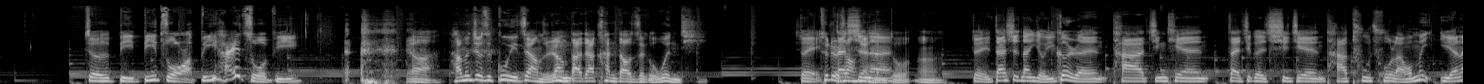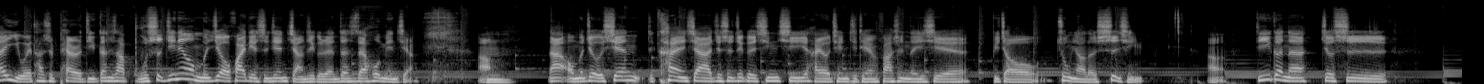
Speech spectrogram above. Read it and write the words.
就是比比左比还左比 啊，他们就是故意这样子让大家看到这个问题。对，Twitter 上现在很多，嗯，对，但是呢，有一个人他今天在这个期间他突出了，我们原来以为他是 parody，但是他不是。今天我们就要花一点时间讲这个人，但是在后面讲啊。那我们就先看一下，就是这个星期还有前几天发生的一些比较重要的事情啊。第一个呢，就是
